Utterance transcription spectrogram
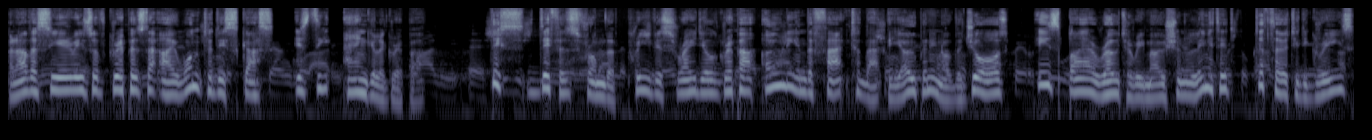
Another series of grippers that I want to discuss is the angular gripper. This differs from the previous radial gripper only in the fact that the opening of the jaws is by a rotary motion limited to 30 degrees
